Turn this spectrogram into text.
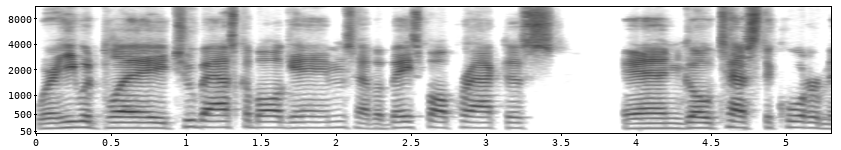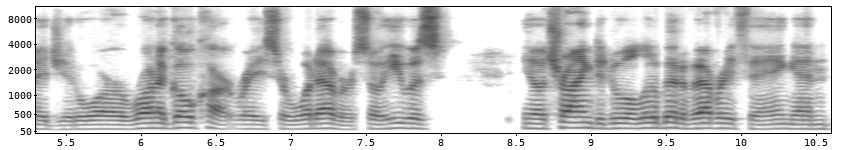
where he would play two basketball games, have a baseball practice, and go test the quarter midget or run a go kart race or whatever. So he was, you know, trying to do a little bit of everything, and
